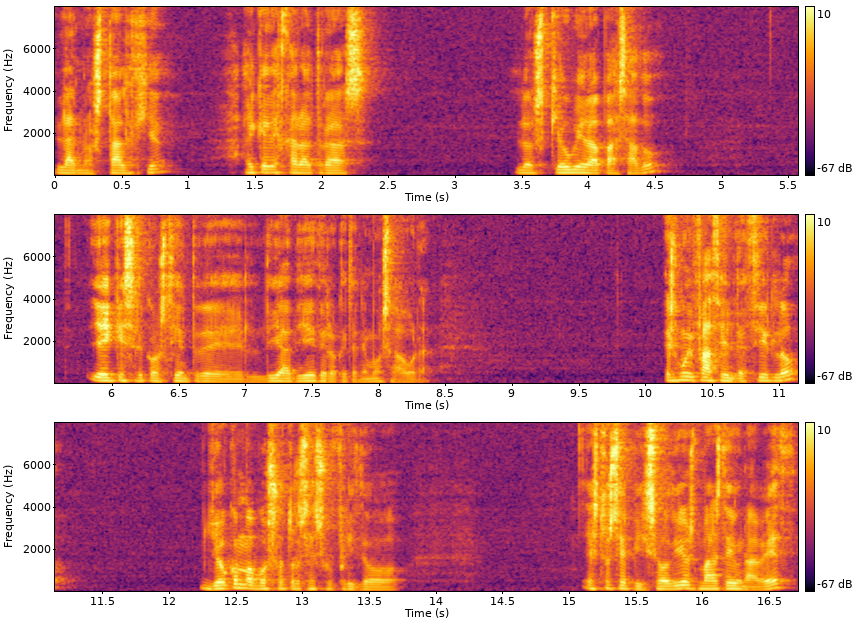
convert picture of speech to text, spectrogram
la nostalgia, hay que dejar atrás los que hubiera pasado y hay que ser consciente del día a día y de lo que tenemos ahora. Es muy fácil decirlo. Yo como vosotros he sufrido estos episodios más de una vez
